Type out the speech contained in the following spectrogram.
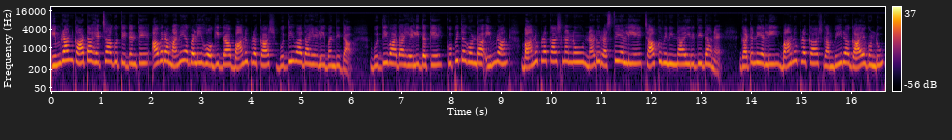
ಇಮ್ರಾನ್ ಕಾಟ ಹೆಚ್ಚಾಗುತ್ತಿದ್ದಂತೆ ಅವರ ಮನೆಯ ಬಳಿ ಹೋಗಿದ್ದ ಭಾನುಪ್ರಕಾಶ್ ಬುದ್ಧಿವಾದ ಹೇಳಿ ಬಂದಿದ್ದ. ಬುದ್ಧಿವಾದ ಹೇಳಿದ್ದಕ್ಕೆ ಕುಪಿತಗೊಂಡ ಇಮ್ರಾನ್ ಭಾನುಪ್ರಕಾಶ್ನನ್ನು ನಡು ರಸ್ತೆಯಲ್ಲಿಯೇ ಚಾಕುವಿನಿಂದ ಇರಿದಿದ್ದಾನೆ. ಘಟನೆಯಲ್ಲಿ ಭಾನುಪ್ರಕಾಶ್ ಗಂಭೀರ ಗಾಯಗೊಂಡು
